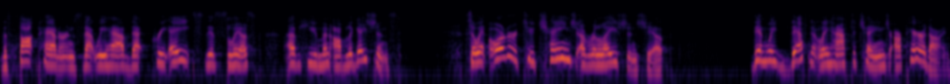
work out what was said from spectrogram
the thought patterns that we have that creates this list of human obligations. So, in order to change a relationship, then we definitely have to change our paradigm.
